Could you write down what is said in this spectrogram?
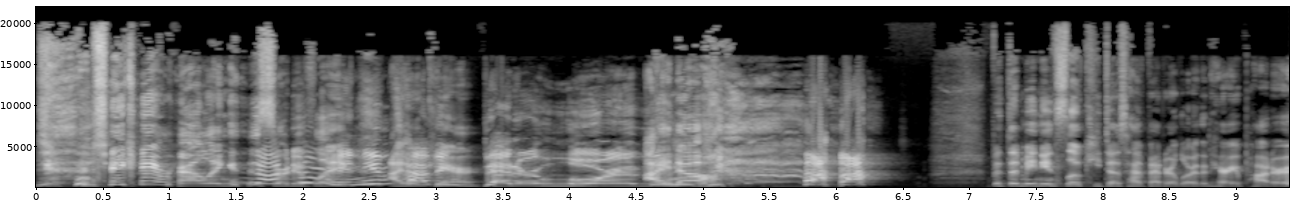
J.K. Rowling is sort of like, I don't having care. better lore. Than I know. but the minions lowkey does have better lore than Harry Potter.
